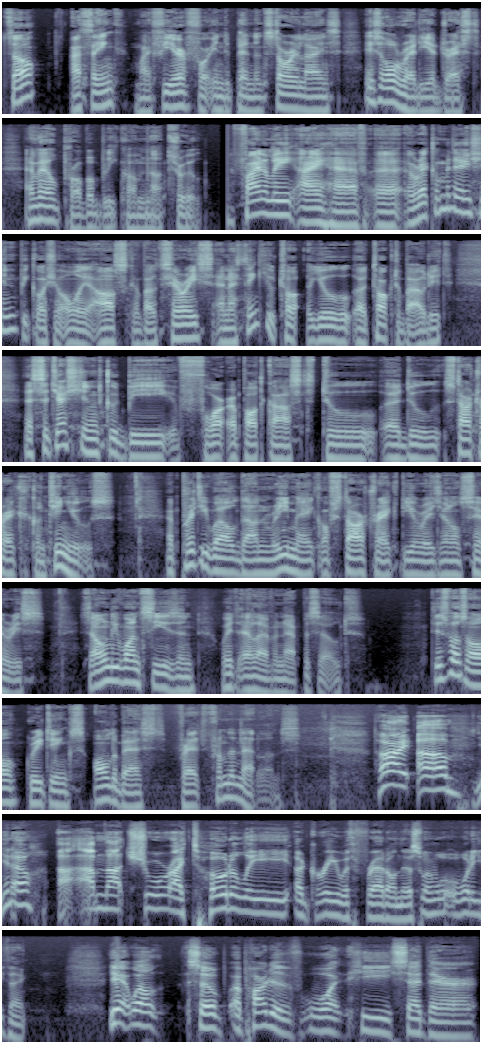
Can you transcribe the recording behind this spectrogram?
So, I think my fear for independent storylines is already addressed and will probably come not true. Finally, I have a, a, recommendation because you always ask about series, and I think you to- you uh, talked about it. A suggestion could be for a podcast to uh, do Star Trek Continues, a pretty well done remake of Star Trek: The Original Series. It's only one season with eleven episodes. This was all. Greetings, all the best, Fred from the Netherlands. All right. Um, you know, I, am not sure I totally agree with Fred on this one. What, what, do you think? Yeah, well, so a part of what he said there,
